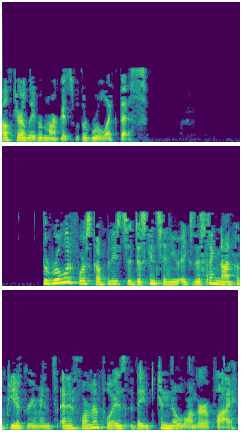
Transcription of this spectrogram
healthcare labor markets with a rule like this. The rule would force companies to discontinue existing non-compete agreements and inform employees they can no longer apply.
